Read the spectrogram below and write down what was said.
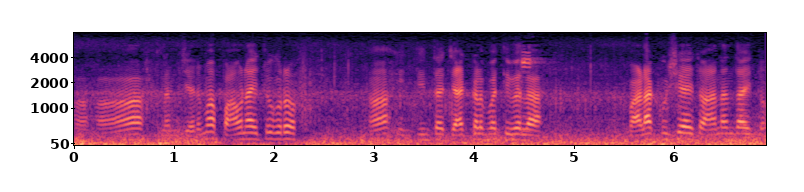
ಹಾ ಹಾ ನಮ್ಮ ಜನ್ಮ ಪಾವನ ಆಯ್ತು ಗುರು. ಹಾ ಇಂತಿಂತ ಜಾಗಗಳು ಬರ್ತೀವಲ್ಲ ಬಹಳ ಖುಷಿ ಆಯ್ತು, ಆನಂದ ಆಯ್ತು.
